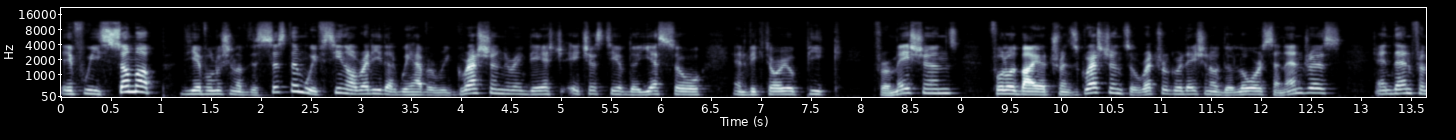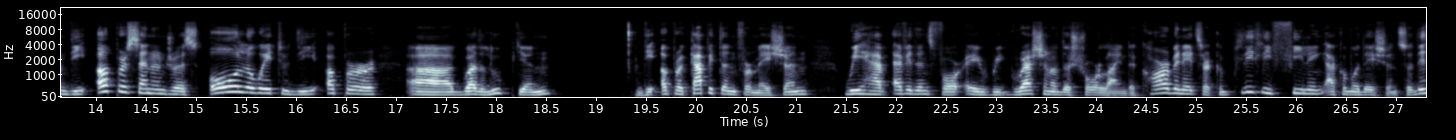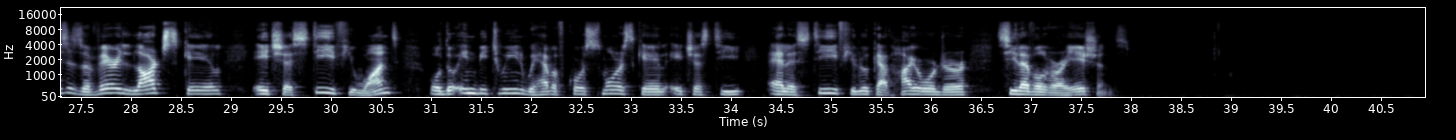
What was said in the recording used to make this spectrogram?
If we sum up the evolution of this system, we've seen already that we have a regression during the HST of the Yeso and Victorio Peak formations, followed by a transgression, so retrogradation of the lower San Andres, and then from the upper San Andres all the way to the upper uh, the upper Capitan formation, we have evidence for a regression of the shoreline. The carbonates are completely feeling accommodation. So this is a very large scale HST if you want, although in between we have of course smaller scale HST, LST if you look at high order sea level variations.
